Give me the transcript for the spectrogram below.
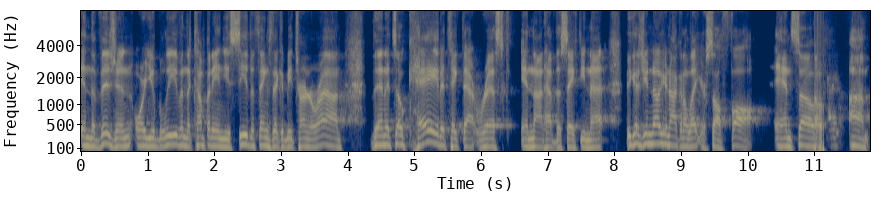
in the vision or you believe in the company and you see the things that could be turned around, then it's okay to take that risk and not have the safety net because you know you're not going to let yourself fall. And so, um,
